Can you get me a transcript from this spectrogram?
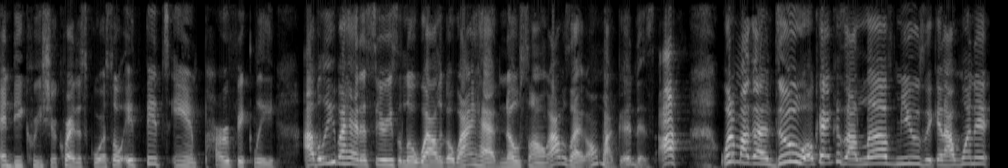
and decrease your credit score. So it fits in perfectly. I believe I had a series a little while ago I have no song. I was like, oh my goodness, ah, what am I gonna do? Okay, because I love music and I wanted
